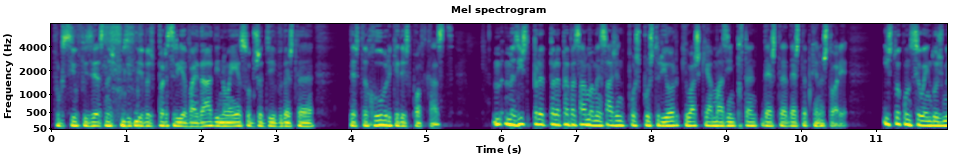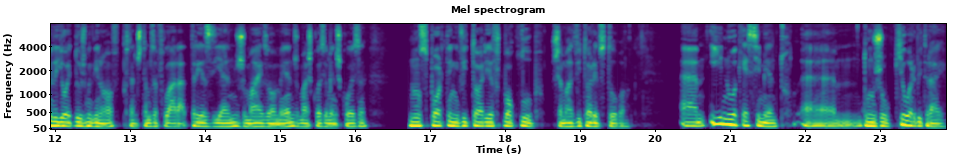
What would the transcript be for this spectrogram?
porque se eu fizesse nas positivas pareceria vaidade e não é esse o objetivo desta, desta rúbrica, deste podcast. Mas isto para, para, para, passar uma mensagem depois posterior que eu acho que é a mais importante desta, desta pequena história. Isto aconteceu em 2008, 2009, portanto estamos a falar há 13 anos, mais ou menos, mais coisa, menos coisa, num Sporting Vitória Futebol Clube, chamado Vitória de Setúbal. Um, e no aquecimento um, de um jogo que eu arbitrei,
